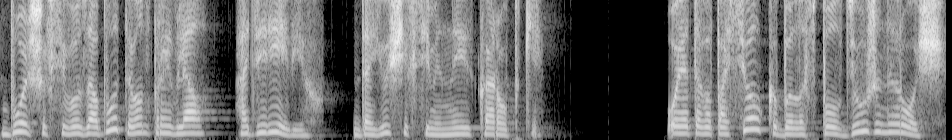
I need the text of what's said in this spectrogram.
больше всего заботы он проявлял о деревьях, дающих семенные коробки. У этого поселка было с полдюжины рощ.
